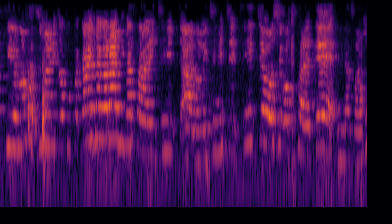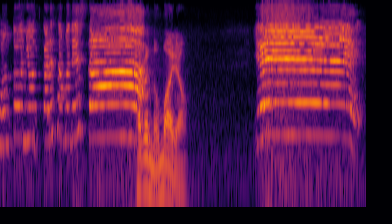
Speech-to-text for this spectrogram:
ら梅雨の始まりと戦いながら皆さん一日あの一日一日をお仕事されて皆さん本当にお疲れ様でした。食べんのうまいやん。イエーイ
